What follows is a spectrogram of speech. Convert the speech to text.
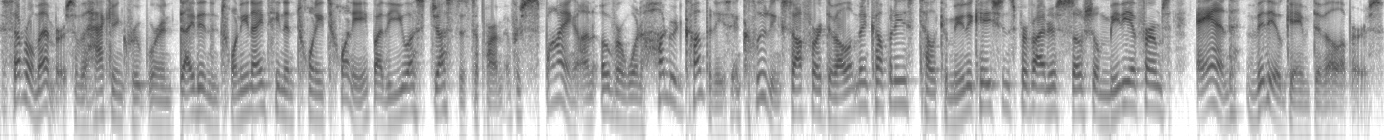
Several members of the hacking group were indicted in 2019 and 2020 by the U.S. Justice Department for spying on over 100 companies, including software development companies, telecommunications providers, social media firms, and video game developers.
